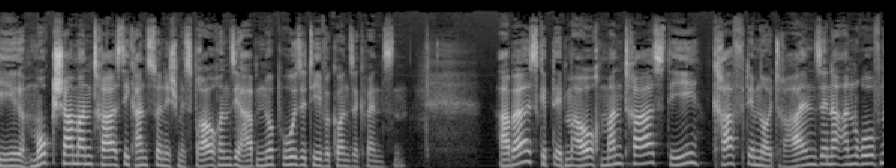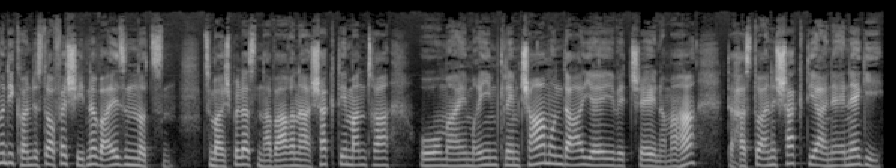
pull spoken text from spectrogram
die Moksha-Mantras, die kannst du nicht missbrauchen, sie haben nur positive Konsequenzen. Aber es gibt eben auch Mantras, die Kraft im neutralen Sinne anrufen und die könntest du auf verschiedene Weisen nutzen. Zum Beispiel das Navarana Shakti Mantra Om Aim Rim Klim Chamundaye Viche Namaha. Da hast du eine Shakti, eine Energie.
